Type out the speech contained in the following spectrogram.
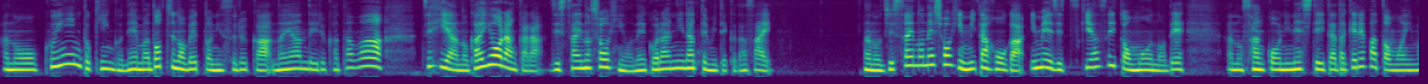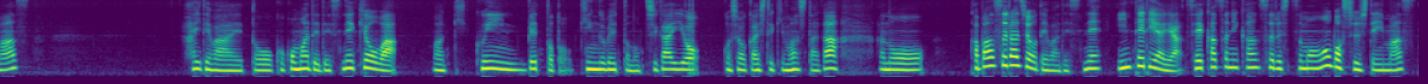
あのクイーンとキングね、まあ、どっちのベッドにするか悩んでいる方は是非あの概要欄から実際の商品をねご覧になってみてください。あの実際のね商品見た方がイメージつきやすいと思うのであの参考にねしていただければと思います。はいではえっとここまでですね今日はまあ、クイーンベッドとキングベッドの違いをご紹介してきましたがあのカバースラジオではですねインテリアや生活に関する質問を募集しています。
